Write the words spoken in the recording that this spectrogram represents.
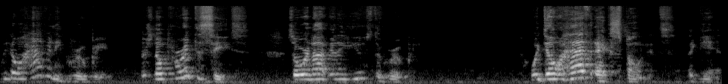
we don't have any grouping. There's no parentheses. So we're not going to use the grouping. We don't have exponents again.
